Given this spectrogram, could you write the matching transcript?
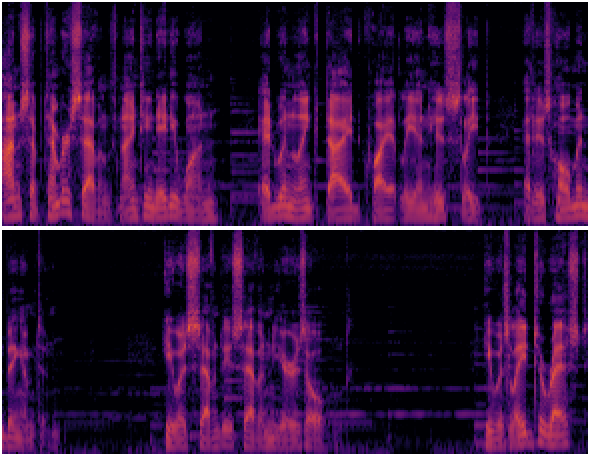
On September 7th, 1981, Edwin Link died quietly in his sleep at his home in Binghamton. He was 77 years old. He was laid to rest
